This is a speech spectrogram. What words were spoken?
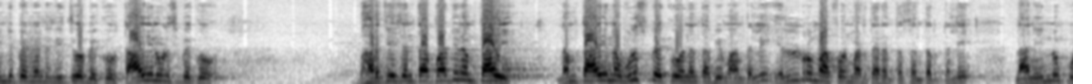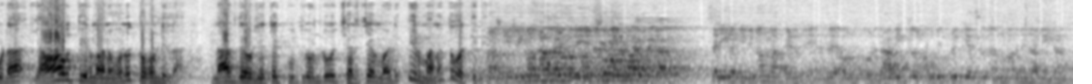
ಇಂಡಿಪೆಂಡೆಂಟ್ ನಿಂತ್ಕೋಬೇಕು, ತಾಯಿನ ಉಳಿಸ್ಬೇಕು. ಭಾರತೀಯ ಜನತಾ ಪಾರ್ಟಿ ನಮ್ಮ ತಾಯಿ ನಮ್ಮ ತಾಯಿನ ಉಳಿಸ್ಬೇಕು ಅನ್ನೋಂಥ ಅಭಿಮಾನದಲ್ಲಿ ಎಲ್ಲರೂ ಮಾ ಫೋನ್ ಮಾಡ್ತಾ ಇರೋಂಥ ಸಂದರ್ಭದಲ್ಲಿ ನಾನು ಇನ್ನೂ ಕೂಡ ಯಾವ ತೀರ್ಮಾನವನ್ನು ತಗೊಂಡಿಲ್ಲ. ನಾಡ್ದೇವ್ರ ಜೊತೆ ಕೂತ್ಕೊಂಡು ಚರ್ಚೆ ಮಾಡಿ ತೀರ್ಮಾನ ತಗೋತೀನಿ. ಇನ್ನೊಂದು. ಸರ್, ಈಗ ನೀವು ಇನ್ನೊಂದು ಮಾತು ಹೇಳಿದ್ರಿ, ಅಂದ್ರೆ ಅವ್ರು ಅವ್ರಿಗೆ ಆಗಿತ್ತು ಅವ್ರಿಬ್ರು ಕೇಸ್ ನನ್ನ ಮಗನಿಗೆ ಆಗಿಲ್ಲ ಅಂತ,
